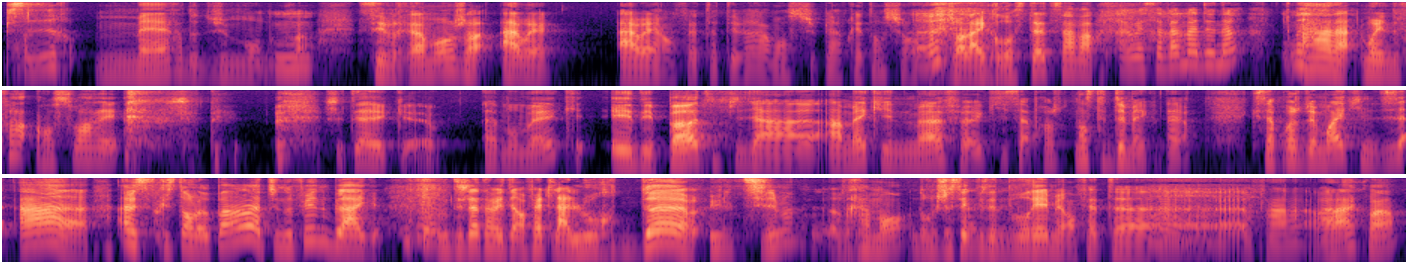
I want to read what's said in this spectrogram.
pire merde du monde, quoi. Mm. C'est vraiment genre, ah ouais, ah ouais, en fait, toi, t'es vraiment super prétentieux, en fait. Genre, la grosse tête, ça va. Ah ouais, ça va Madonna? Ah là, moi, une fois, en soirée, j'étais- j'étais avec euh, euh, mon mec et des potes, puis il y a un mec et une meuf euh, qui s'approchent, non, c'était deux mecs, d'ailleurs, qui s'approchent de moi et qui me disaient, ah, ah c'est Tristan Lopin, tu nous fais une blague. Donc déjà, t'avais dit, en fait, la lourdeur ultime, vraiment. Donc je sais que vous êtes bourré, mais en fait, euh, enfin, voilà, quoi.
